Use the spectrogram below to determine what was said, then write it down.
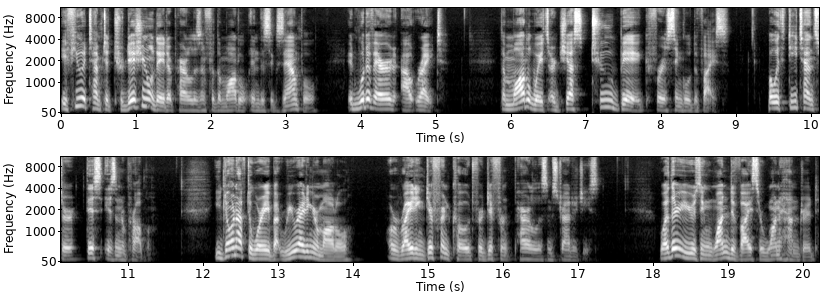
If you attempted traditional data parallelism for the model in this example, it would have errored outright the model weights are just too big for a single device. But with dTensor, this isn't a problem. You don't have to worry about rewriting your model or writing different code for different parallelism strategies. whether you're using one device or 100,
